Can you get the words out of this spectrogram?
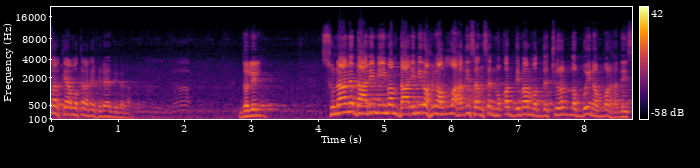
তার কেয়ামতের আগে ফিরিয়ে দিবে না দলিল সুনানে দারিমি ইমাম দারিমি রহমে আল্লাহ হাদিস আনছেন মুকদ্দিমার মধ্যে চুরানব্বই নম্বর হাদিস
